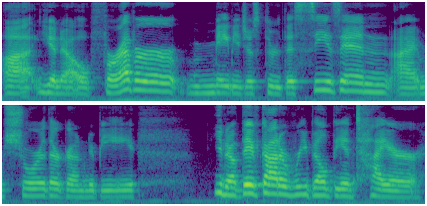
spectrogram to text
uh, you know, forever, maybe just through this season. I'm sure they're going to be, you know, they've got to rebuild the entire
